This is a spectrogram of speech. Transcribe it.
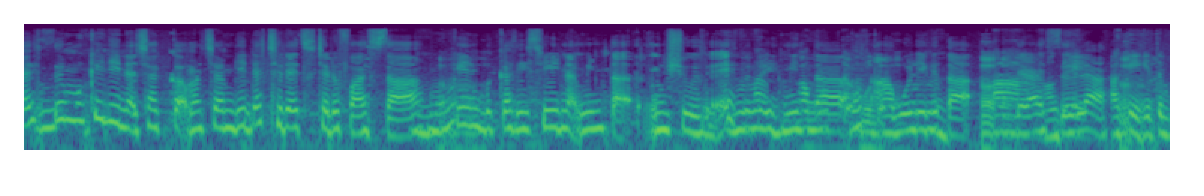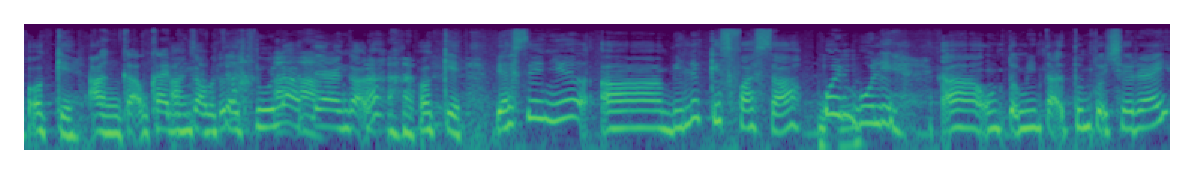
rasa mungkin dia nak cakap macam dia dah cerai secara fasa. Hmm. Mungkin bekas isteri nak minta nusyus. Eh, hmm. sorry, minta ah, uh, boleh ke tak? Uh, saya rasa okay. lah. Okey, kita okay. anggapkan anggap macam tu lah. Saya anggap lah. Okey, biasanya uh, bila kes fasa pun hmm. boleh uh, untuk minta tuntut cerai.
